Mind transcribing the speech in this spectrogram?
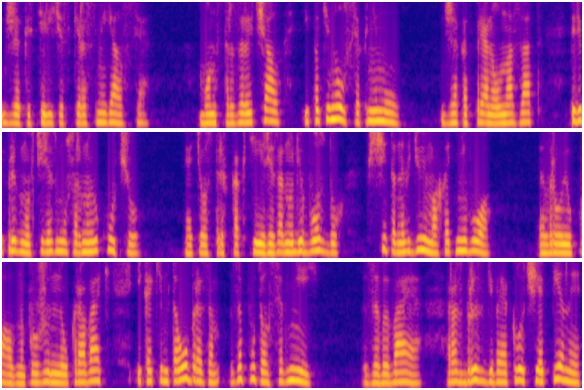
Джек истерически рассмеялся. Монстр зарычал и потянулся к нему. Джек отпрянул назад, перепрыгнув через мусорную кучу. Пять острых когтей резанули воздух в считанных дюймах от него. Элрой упал на пружинную кровать и каким-то образом запутался в ней. Завывая, разбрызгивая клочья пены,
